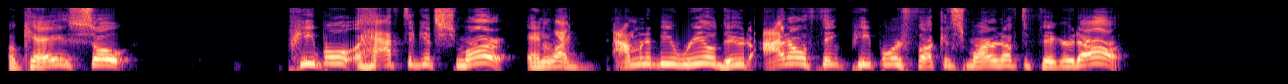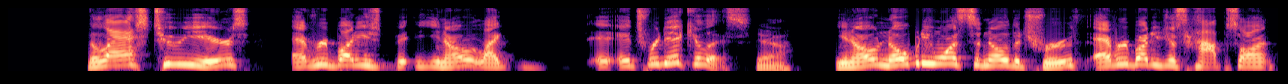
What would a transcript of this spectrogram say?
Okay. So people have to get smart. And like, I'm going to be real, dude. I don't think people are fucking smart enough to figure it out. The last two years, everybody's, you know, like, it's ridiculous. Yeah. You know, nobody wants to know the truth. Everybody just hops on.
